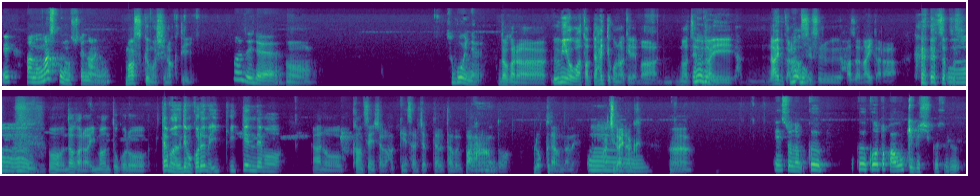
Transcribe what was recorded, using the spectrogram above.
え、あの、マスクもしてないの？マスクもしなくていい。マジで、うん、すごいね。だから、海を渡って入ってこなければ、まあ、絶対、内部から発生するはずはないから。そうそううそんうん。ううん、だから今のところ多分でもこれでも一一件でもあの感染者が発見されちゃったら多分バーンとロックダウンだね。うん間違いなくうん、え、その空空港とかを厳しくする。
